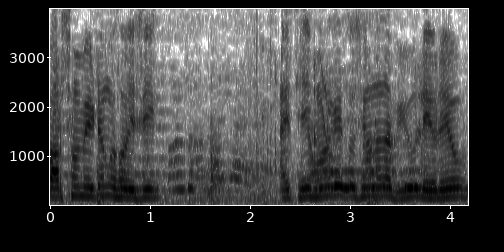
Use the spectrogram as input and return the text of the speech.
ਪਰਸੋਂ ਮੀਟਿੰਗ ਹੋਈ ਸੀ ਇੱਥੇ ਹੋਣਗੇ ਤੁਸੀਂ ਉਹਨਾਂ ਦਾ ਵਿਊ ਲੈ ਲਿਓ।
